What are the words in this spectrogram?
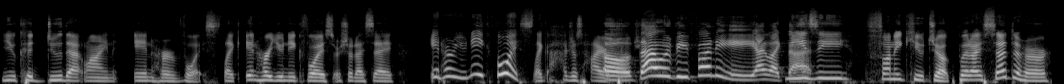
you could do that line in her voice, like in her unique voice, or should I say, in her unique voice, like just higher. Oh, pitch. that would be funny. I like that. easy, funny, cute joke. But I said to her,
